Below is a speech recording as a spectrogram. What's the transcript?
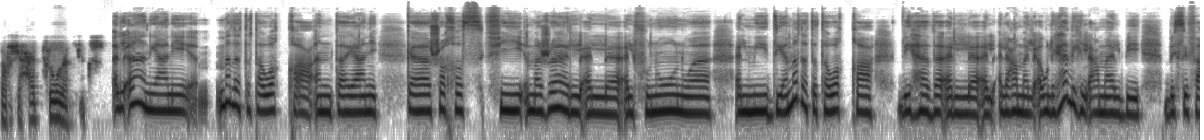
ترشيحات through نتفليكس. الآن يعني ماذا تتوقع أنت يعني كشخص في مجال الفنون والميديا ماذا تتوقع بهذا العمل أو لهذه الأعمال بصفة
